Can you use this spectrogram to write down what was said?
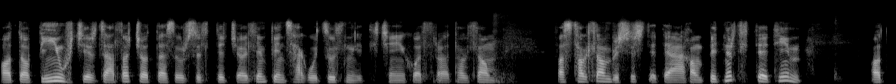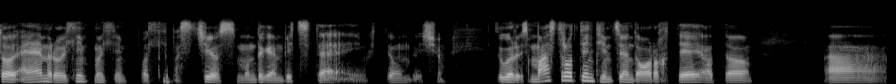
одоо биеийн хүчээр залуучуудаас өрсөлдөж олимпийн цаг үзүүлнэ гэдэг чинь их болроо тоглоом бас тоглоом биш шүү дээ. Яахан бид нар гэхдээ тийм одоо амар олимп олимп бол бас чи бас мундаг амбицтай эмэгтэй хүн биш шүү. Зүгээр маструудын тэмцээнд орох те одоо а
